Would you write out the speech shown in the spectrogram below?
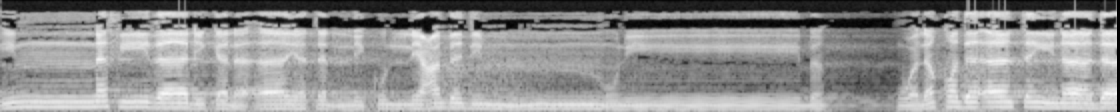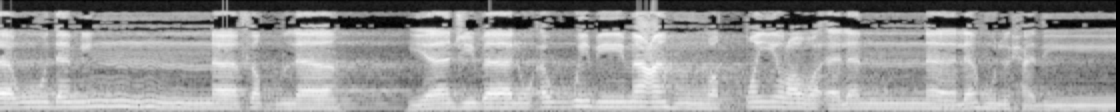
إِنَّ فِي ذَلِكَ لَآيَةً لِكُلِّ عَبْدٍ مُنِيبٍ وَلَقَدْ آتَيْنَا دَاوُودَ مِنَّا فَضْلًا يَا جِبَالُ أَوِّبِي مَعَهُ وَالطَّيْرَ وَأَلَنَّا لَهُ الْحَدِيدَ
